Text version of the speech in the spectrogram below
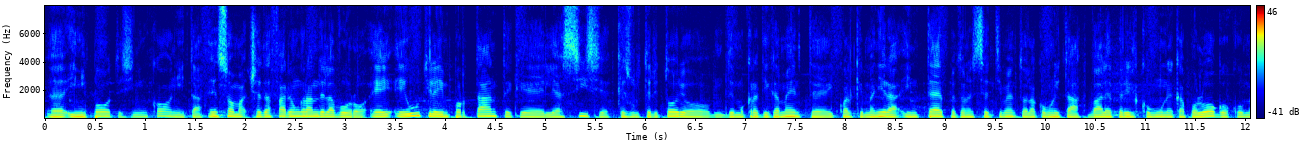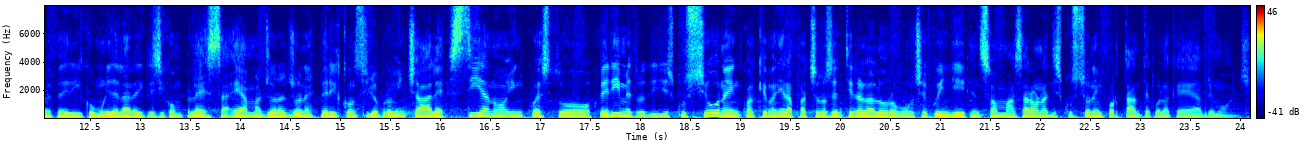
eh, in ipotesi, in incognita. Insomma c'è da fare un grande lavoro. È, è utile e importante che le assisi che sul territorio democraticamente in qualche maniera interpretano il sentimento della comunità, vale per il comune capoluogo come per i comuni dell'area di crisi complessa e a maggior ragione per il Consiglio provinciale, stiano in questo perimetro di discussione e in qualche maniera facciano sentire la loro voce, quindi insomma sarà una discussione importante quella che avremo oggi.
